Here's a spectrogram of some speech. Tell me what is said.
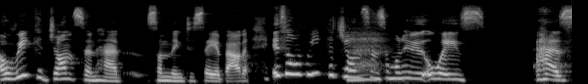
Ulrika Jonsson had something to say about it. Is Ulrika Jonsson someone who always has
